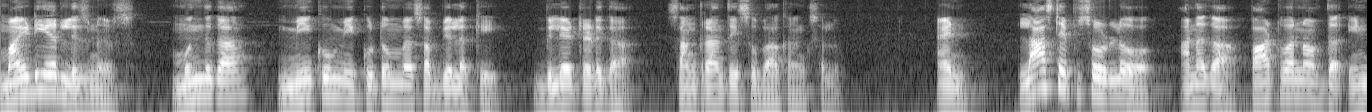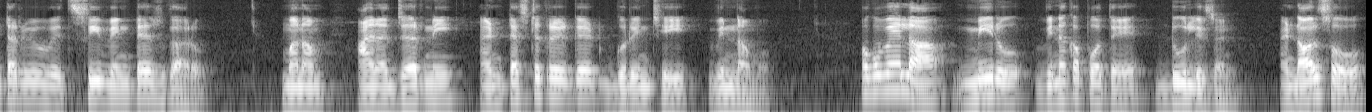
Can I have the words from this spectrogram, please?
మై డియర్ లిజనర్స్ ముందుగా మీకు మీ కుటుంబ సభ్యులకి బిలేటెడ్గా సంక్రాంతి శుభాకాంక్షలు. అండ్ లాస్ట్ ఎపిసోడ్లో అనగా part one of the interview with C Venkatesh garu మనం ఆయన జర్నీ అండ్ టెస్ట్ క్రికెట్ గురించి విన్నాము. ఒకవేళ మీరు వినకపోతే do listen and also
